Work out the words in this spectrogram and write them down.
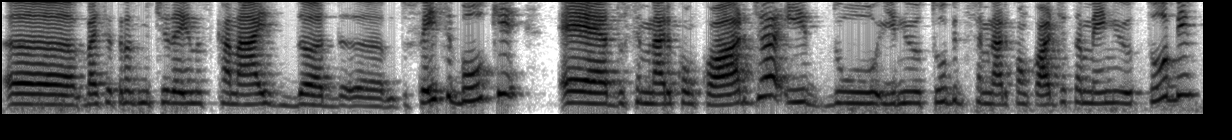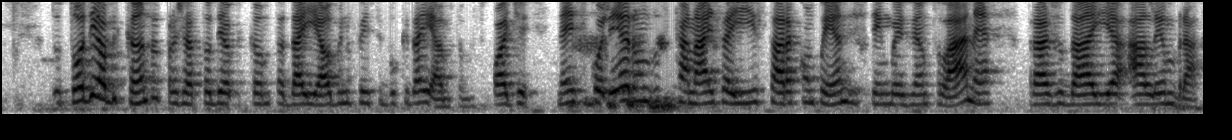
Uh, vai ser transmitido aí nos canais do, do, do Facebook, é, do Seminário Concórdia e, do, e no YouTube do Seminário Concórdia, também no YouTube do Todo Ielb Canta, projeto Todo Ielb Canta da Ielb no Facebook da Ielb. Então, você pode né, escolher um dos canais aí e estar acompanhando. A gente tem um evento lá, né, para ajudar aí a, a, lembrar.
